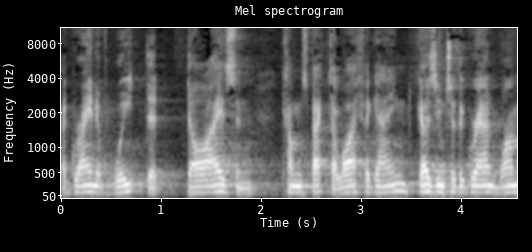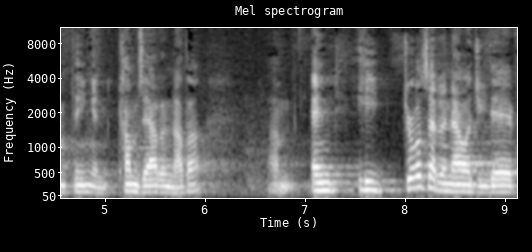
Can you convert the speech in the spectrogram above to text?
a grain of wheat that dies and comes back to life again, goes into the ground one thing and comes out another. Um, and he draws that analogy there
